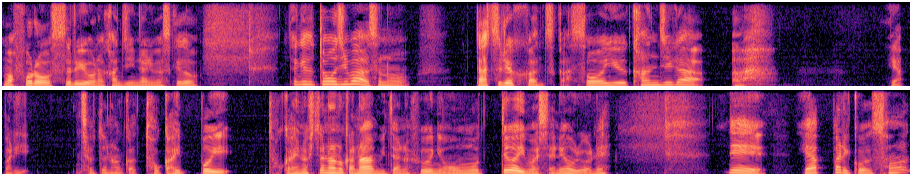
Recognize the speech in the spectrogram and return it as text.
まあ、フォローするような感じになりますけど、だけど当時は、その、脱力感つか、そういう感じが、あやっぱり、ちょっとなんか都会っぽい、都会の人なのかなみたいな風に思ってはいましたね、俺はね。で、やっぱりこう、その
